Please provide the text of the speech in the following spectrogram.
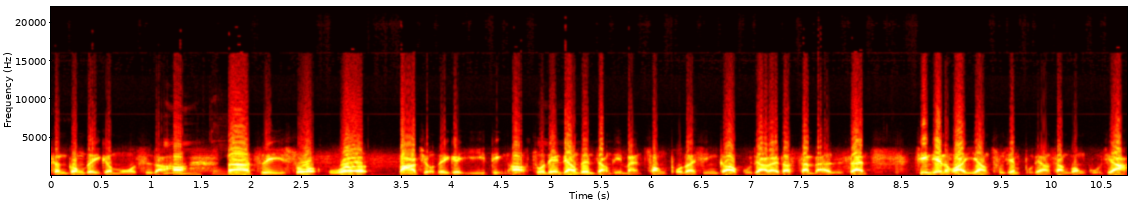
成功的一个模式的哈。那至于说五二八九的一个疑顶哈，昨天亮灯涨停板创破断新高，股价来到三百二十三。今天的话，一样出现补量上攻，股价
